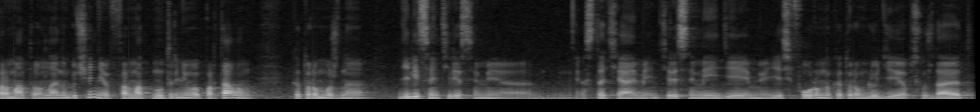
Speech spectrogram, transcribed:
формата онлайн-обучения в формат внутреннего портала, в котором можно делиться интересными статьями, интересными идеями. Есть форумы, на котором люди обсуждают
